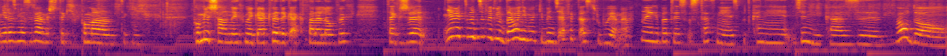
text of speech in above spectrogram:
nie rozmazywałam jeszcze takich, poma- takich pomieszanych mega kredek akwarelowych, także nie wiem jak to będzie wyglądało, nie wiem jaki będzie efekt, ale spróbujemy. No i chyba to jest ostatnie spotkanie dziennika z wodą.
